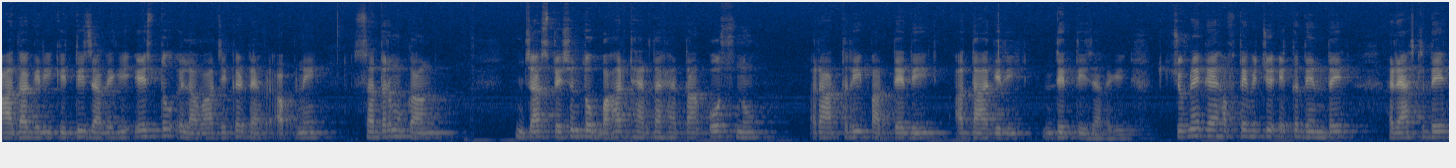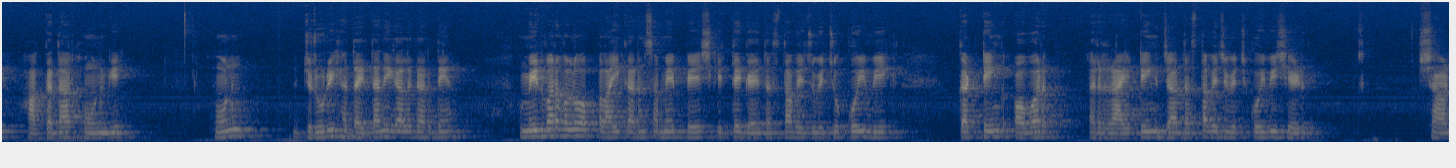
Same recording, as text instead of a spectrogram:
ਆਦਾਗਿਰੀ ਕੀਤੀ ਜਾਵੇਗੀ। ਇਸ ਤੋਂ ਇਲਾਵਾ ਜੇਕਰ ਡਰਾਈਵਰ ਆਪਣੇ ਸਦਰ ਮੁਕਾਮ ਜਾਂ ਸਟੇਸ਼ਨ ਤੋਂ ਬਾਹਰ ਠਹਿਰਦਾ ਹੈ ਤਾਂ ਉਸ ਨੂੰ ਰਾਤਰੀ ਭੱਤੇ ਦੀ ਅਦਾਗਿਰੀ ਦਿੱਤੀ ਜਾਵੇਗੀ। ਚੁਣੇ ਗਏ ਹਫ਼ਤੇ ਵਿੱਚ ਇੱਕ ਦਿਨ ਦੇ ਰੈਸਟ ਦੇ ਹੱਕਦਾਰ ਹੋਣਗੇ। ਹੁਣ ਜ਼ਰੂਰੀ ਹਦਾਇਤਾਂ ਦੀ ਗੱਲ ਕਰਦੇ ਹਾਂ। ਉਮੀਦਵਾਰ ਵੱਲੋਂ ਅਪਲਾਈ ਕਰਨ ਸਮੇਂ ਪੇਸ਼ ਕੀਤੇ ਗਏ ਦਸਤਾਵੇਜ਼ ਵਿੱਚੋਂ ਕੋਈ ਵੀ ਕਟਿੰਗ ਓਵਰ ਰਾਈਟਿੰਗ ਜਾਂ ਦਸਤਾਵੇਜ਼ ਵਿੱਚ ਕੋਈ ਵੀ ਛੇੜ ਛਾੜ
